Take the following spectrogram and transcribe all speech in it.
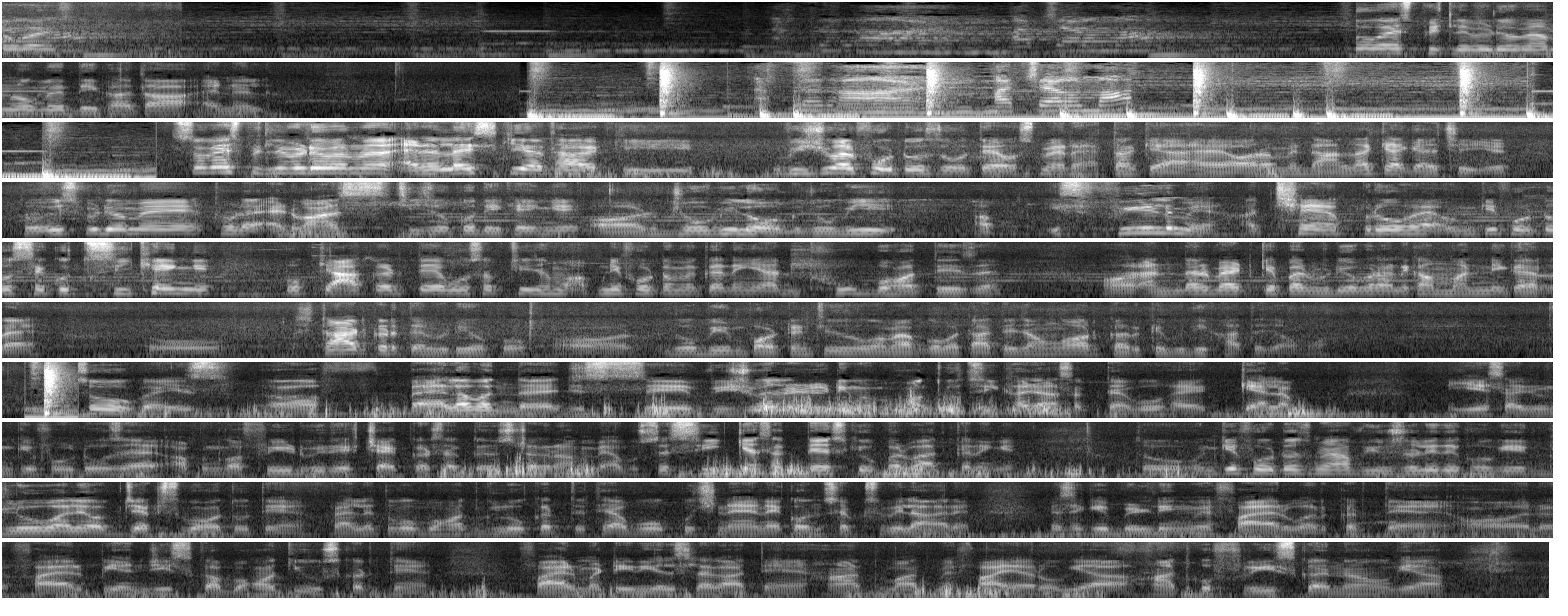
सो guys तो guys पिछले video में हम लोग ने देखा था एनएल सो गाइस पिछले वीडियो में हमने एनालाइज किया था कि विजुअल फ़ोटोज़ होते हैं, उसमें रहता क्या है और हमें डालना क्या क्या चाहिए। तो इस वीडियो में थोड़ा एडवांस चीज़ों को देखेंगे और जो भी लोग, जो भी अब इस फ़ील्ड में अच्छे हैं प्रो है, उनकी फ़ोटोज़ से कुछ सीखेंगे। वो क्या करते हैं, वो सब चीज़ हम अपनी फ़ोटो में करेंगे। यार धूप बहुत तेज़ है और अंदर बैठ के पर वीडियो बनाने का मन नहीं कर रहा है। तो स्टार्ट करते हैं वीडियो को और जो भी इम्पोर्टेंट चीज़ होगा मैं आपको बताते जाऊँगा और करके भी दिखाते जाऊँगा। सो so गाइस पहला बंदा है जिससे विजुअल एडिटिंग में बहुत कुछ सीखा जा सकता है, वो है कैलम ये सारी उनकी फ़ोटोज़ है। आप उनका फ़ीड भी देख चेक कर सकते हो इंस्टाग्राम में। आप उससे सीख क्या सकते हैं, इसके ऊपर बात करेंगे। तो उनके फ़ोटोज़ में आप यूजुअली देखोगे ग्लो वाले ऑब्जेक्ट्स बहुत होते हैं। पहले तो वो बहुत ग्लो करते थे, अब वो कुछ नए नए कॉन्सेप्ट्स भी ला रहे हैं। जैसे कि बिल्डिंग में फ़ायर वर्क करते हैं और फायर पी का बहुत यूज़ करते हैं। फायर मटेरियल्स लगाते हैं हाथ वाथ में फायर हो गया, हाथ को फ्रीज़ करना हो गया।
